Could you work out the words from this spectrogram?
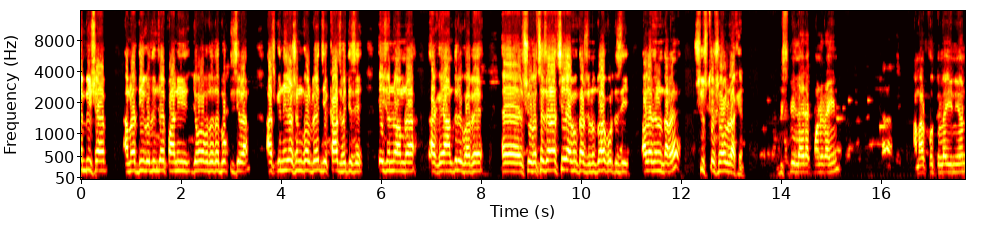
এমপি সাহেব, আমরা দীর্ঘদিন ধরে পানি জলবদ্ধতা ভুগতেছিলাম আজকে নিরসন করবে যে কাজ হইতেছে, এই জন্য আমরা তাকে আন্তরিকভাবে শুভেচ্ছা জানাচ্ছি এবং তার জন্য দোয়া করতেছি। আল্লাহ যেন তারা সুস্থ সবল রাখেন। বিসমিল্লাহ রহমান রাহিম। আমার ফতুল্লাহ ইউনিয়ন,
